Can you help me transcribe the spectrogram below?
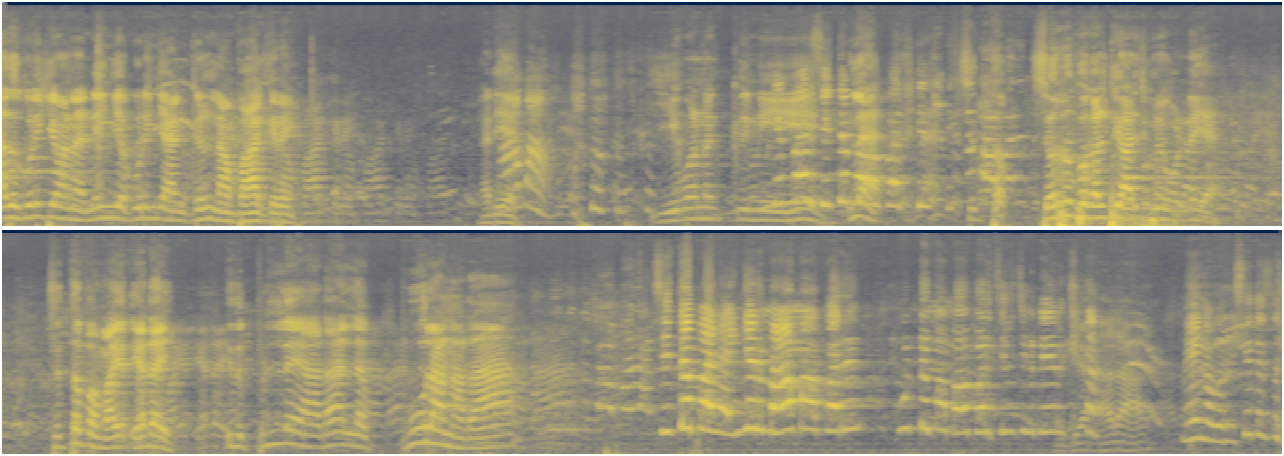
அது குடிக்க வேணாம். நீங்க குடிங்க அங்கிள் நான் பார்க்கிறேன். அடியே. இவனுக்கு நீ இல்ல செருப்பை கழட்டி அடிச்சு போய் உன்னைய. சித்தப்பா மயிர் ஏடா இது பிள்ளையாடா இல்ல பூரானாடா? சித்தப்பா இரு மாமா பாரு. குண்டு மாமா பாரு சிரிச்சுக்கிட்டே இருக்கு. யாரா? நீங்க ஒரு விஷயத்த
